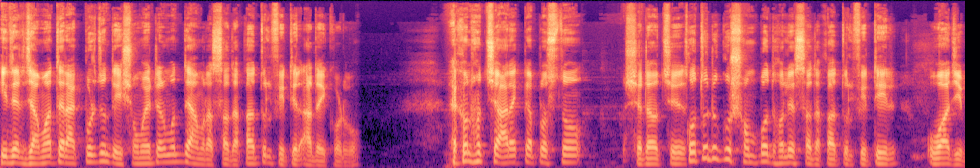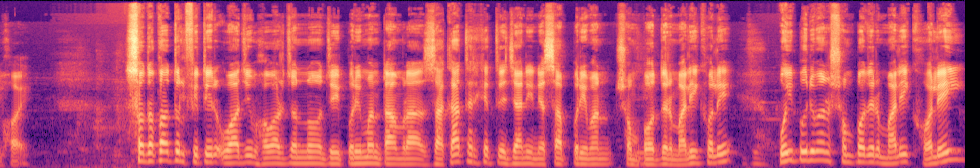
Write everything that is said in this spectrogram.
ঈদের জামাতের আগ পর্যন্ত এই সময়টার মধ্যে আমরা সাদাকাতুল ফিতির আদায় করব। এখন হচ্ছে আরেকটা প্রশ্ন সেটা হচ্ছে কতটুকু সম্পদ হলে সাদাকাতুল ফিতির ওয়াজিব হয়? সদকাতুল ফিতির ওয়াজিব হওয়ার জন্য যেই পরিমাণটা আমরা জাকাতের ক্ষেত্রে জানি নেশাব পরিমাণ সম্পদের মালিক হলে ওই পরিমাণ সম্পদের মালিক হলেই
